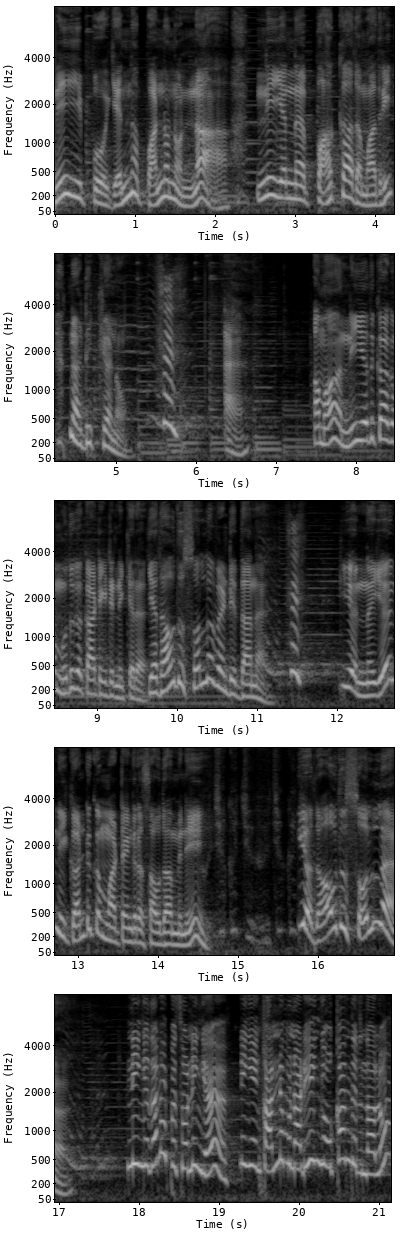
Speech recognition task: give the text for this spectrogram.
நீ இப்போ என்ன பண்ணணும்னா நீ என்ன பார்க்காத மாதிரி நடிக்கணும்? ஆமா நீ எதுக்காக முதுக காட்டிக்கிட்டு நிக்கிற? ஏதாவது சொல்ல வேண்டியதானே என்னையே நீ கண்டுக்க மாட்டேங்கிற சௌதாமினி. ஏதாவது சொல்ல நீங்க தானே இப்ப சொன்னீங்க? நீங்க என் கண்ணு முன்னாடியே இங்க உட்கார்ந்து இருந்தாலும்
